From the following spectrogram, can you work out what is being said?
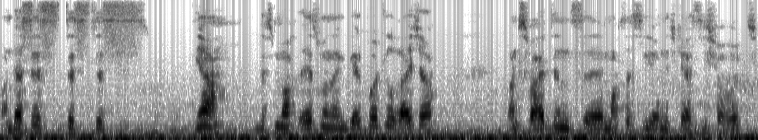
Und das ist, das, das, ja, das macht erstmal deinen Geldbeutel reicher und zweitens äh, macht es dich auch nicht geistig verrückt.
